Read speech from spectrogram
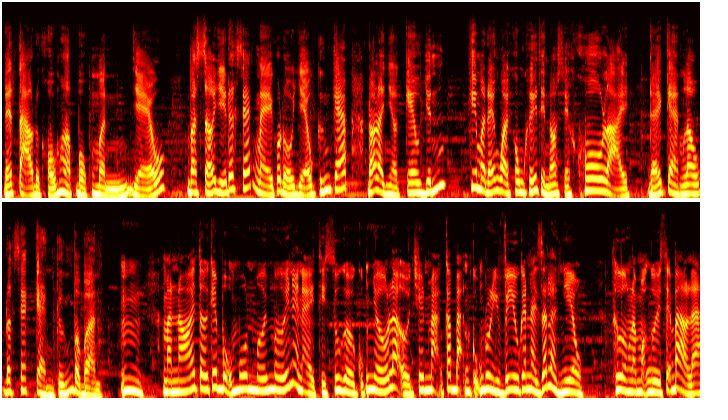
để tạo được hỗn hợp bột mịn dẻo. Và sở dĩ đất sét này có độ dẻo cứng cáp đó là nhờ keo dính. Khi mà để ngoài không khí thì nó sẽ khô lại để càng lâu đất sét càng cứng và bền. Ừ, mà nói tới cái bộ môn mới mới này này thì Sugar cũng nhớ là ở trên mạng các bạn cũng review cái này rất là nhiều. Thường là mọi người sẽ bảo là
